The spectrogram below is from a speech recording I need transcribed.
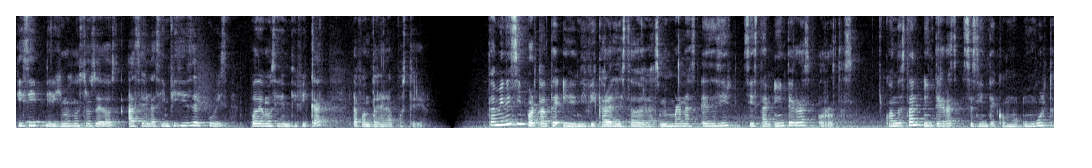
Y si dirigimos nuestros dedos hacia la sínfisis del pubis, podemos identificar la fontanela posterior. También es importante identificar el estado de las membranas, es decir, si están íntegras o rotas. Cuando están íntegras se siente como un bulto.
